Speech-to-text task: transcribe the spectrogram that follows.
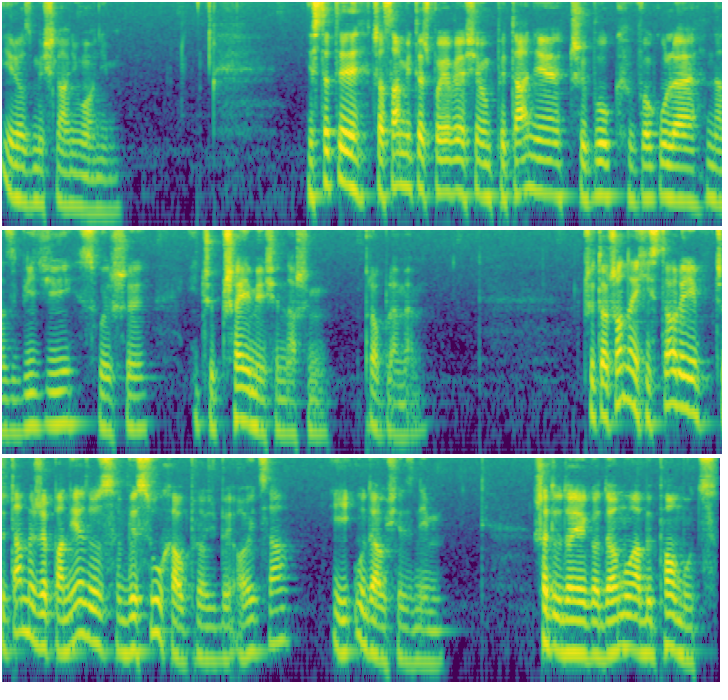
i rozmyślaniu o nim. Niestety czasami też pojawia się pytanie, czy Bóg w ogóle nas widzi, słyszy i czy przejmie się naszym problemem. W przytoczonej historii czytamy, że Pan Jezus wysłuchał prośby Ojca i udał się z nim. Szedł do jego domu, aby pomóc.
